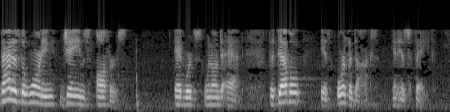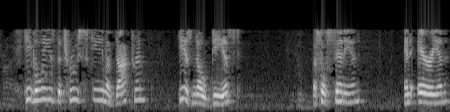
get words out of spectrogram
That is the warning James offers. Edwards went on to add The devil is orthodox in his faith. He believes the true scheme of doctrine. He is no deist, a Socinian, an Arian,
